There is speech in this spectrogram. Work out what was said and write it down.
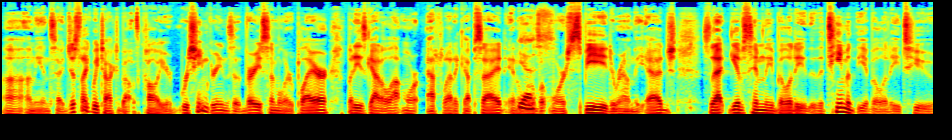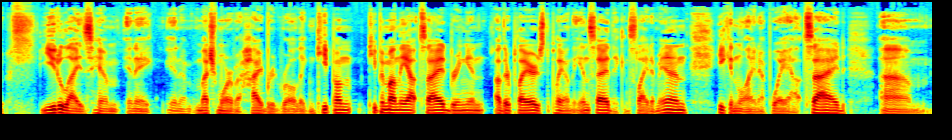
Uh, on the inside, just like we talked about with Collier, Rasheem Green's a very similar player, but he's got a lot more athletic upside and a Yes. little bit more speed around the edge. So that gives him the ability, the team of the ability to utilize him in a in a much more of a hybrid role. They can keep on keep him on the outside, bring in other players to play on the inside. They can slide him in. He can line up way outside. Um,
